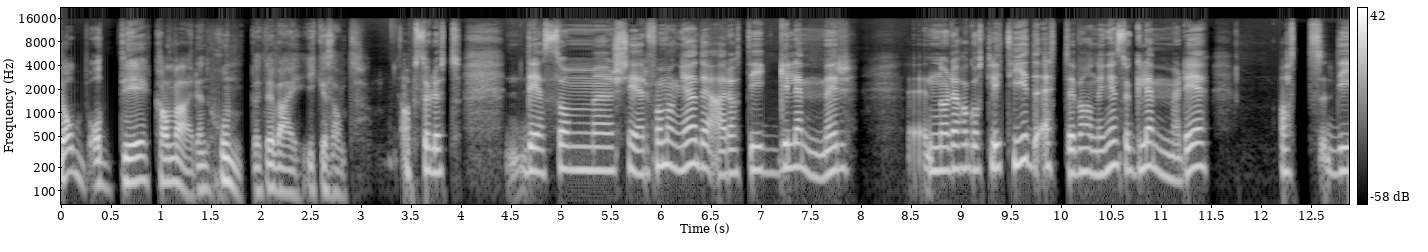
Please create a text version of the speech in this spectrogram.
jobb, og det kan være en humpete vei, ikke sant? Absolutt. Det som skjer for mange, det er at de glemmer når det har gått litt tid etter behandlingen, så glemmer de at de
